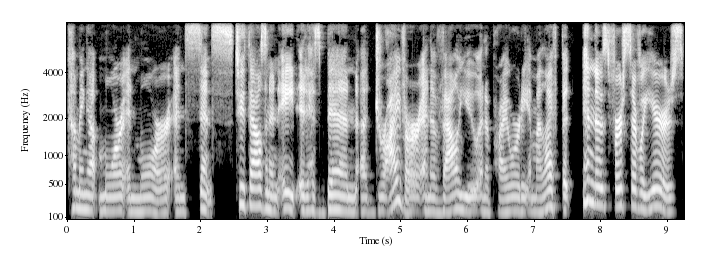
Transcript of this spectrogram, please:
coming up more and more. And since 2008, it has been a driver and a value and a priority in my life. But in those first several years,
